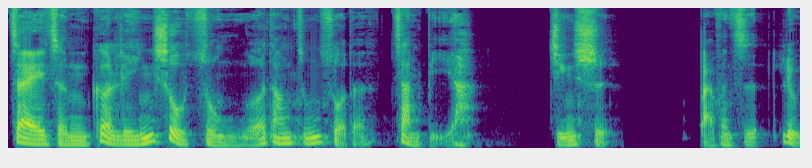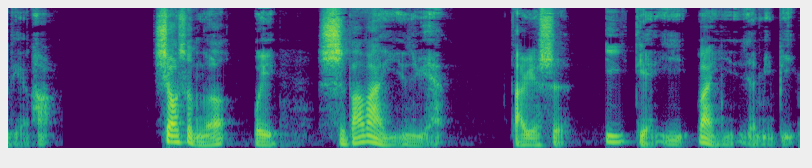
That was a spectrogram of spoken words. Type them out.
在整个零售总额当中所的占比啊，仅是百分之六点二，销售额为十八万亿日元，大约是一点一万亿人民币。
